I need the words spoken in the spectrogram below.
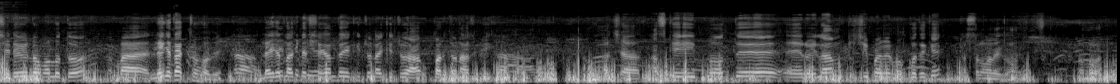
সেটাই হলো মূলত লেগে থাকতে হবে। হ্যাঁ, লেগে থাকলে সেখান থেকে কিছু না কিছু উপার্জন আসবে আচ্ছা আজকে এই মধ্যে রইলাম কৃষি ফার্মের পক্ষ থেকে। আসসালামু আলাইকুম। ধন্যবাদ।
